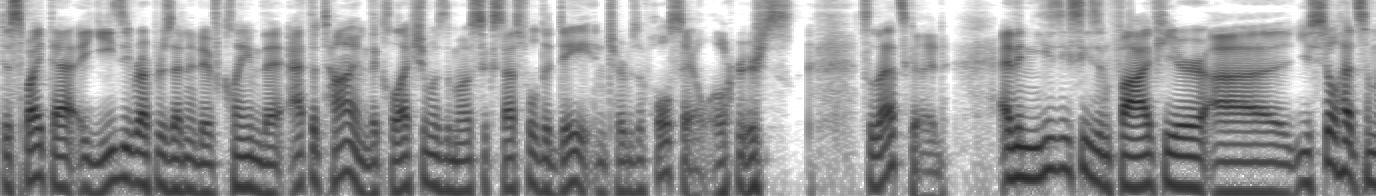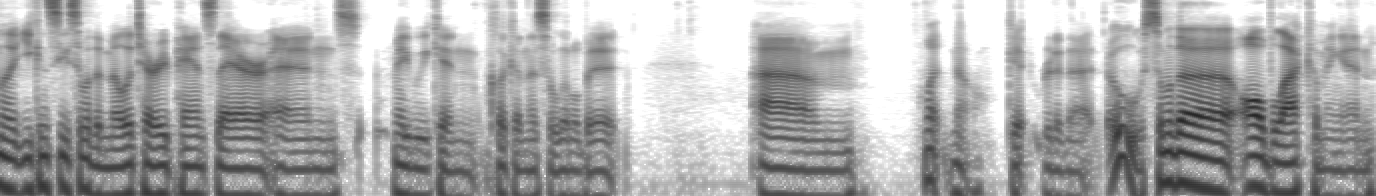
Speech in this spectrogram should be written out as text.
Despite that, a Yeezy representative claimed that at the time, the collection was the most successful to date in terms of wholesale orders. so that's good. And then Yeezy season five here, uh, you still had some of the, you can see some of the military pants there and maybe we can click on this a little bit. Um, what? No, get rid of that. Oh, some of the all black coming in,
